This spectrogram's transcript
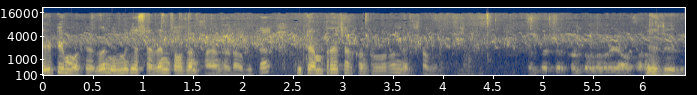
ಏಯ್ಟಿ ಮೊಟ್ಟೆದು ನಿಮಗೆ ಸೆವೆನ್ ತೌಸಂಡ್ ಫೈವ್ ಹಂಡ್ರೆಡ್ ಆಗುತ್ತೆ. ಈ ಟೆಂಪ್ರೇಚರ್ ಕಂಟ್ರೋಲ್ ಒಂದು ಎಕ್ಸ್ಟ್ರಾ ಬರುತ್ತೆ ಇದು ಇದು.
